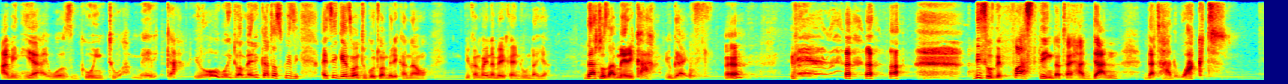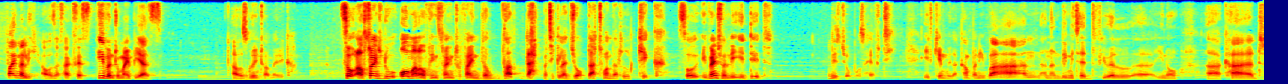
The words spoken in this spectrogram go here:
I mean, here I was going to America. You know, going to America at a squeezy. I see guys want to go to America now. You can find America in Runda here. That was America, you guys. Eh? this was the first thing that I had done that had worked. Finally, I was a success, even to my peers. I was going to America. So I was trying to do all manner of things, trying to find the, that, that particular job, that one that will kick. So eventually it did. This job was hefty. It came with a company van, an unlimited fuel, uh, you know, uh, card,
